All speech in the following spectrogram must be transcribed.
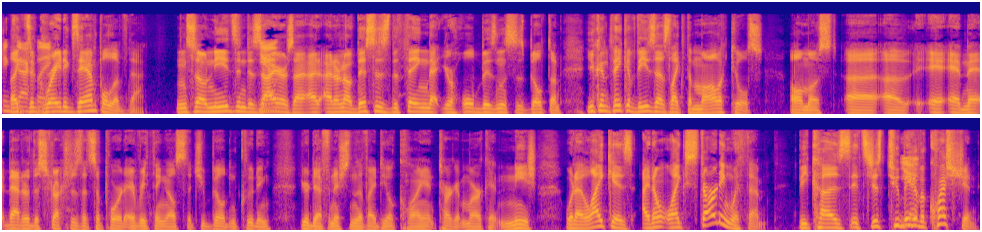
Exactly. Like it's a great example of that. And so needs and desires, yep. I, I don't know. This is the thing that your whole business is built on. You can think of these as like the molecules almost, uh, uh, and that, that, are the structures that support everything else that you build, including your definitions of ideal client, target market, and niche. What I like is I don't like starting with them because it's just too big yep. of a question.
